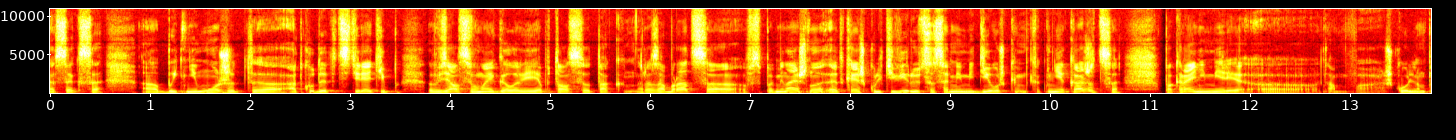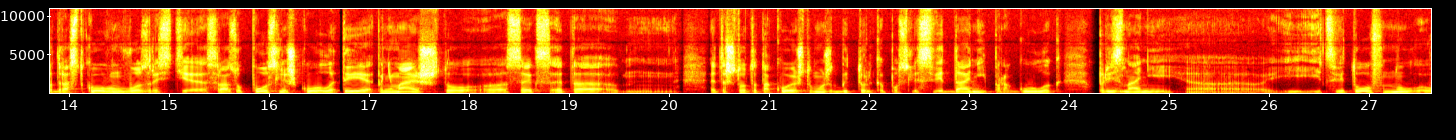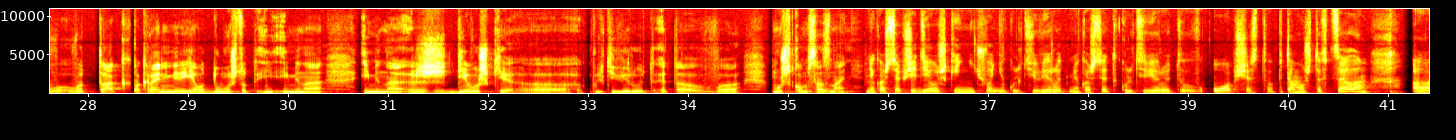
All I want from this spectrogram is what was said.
секса быть не может. Откуда этот стереотип взялся в моей голове, я пытался вот так разобраться, вспоминаешь. Ну, это, конечно, культивируется самими девушками, как мне кажется, по крайней мере, там, в школьном подростковом возрасте, сразу после школы, ты понимаешь, что э, секс это, это что-то такое, что может быть только после свиданий, прогулок, признаний э, и, и цветов. Ну, вот так, по крайней мере, я вот думаю, что именно, именно девушки э, культивируют это в мужском сознании. Мне кажется, вообще девушки ничего не культивируют. Мне кажется, это культивирует в общество. Потому что в целом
